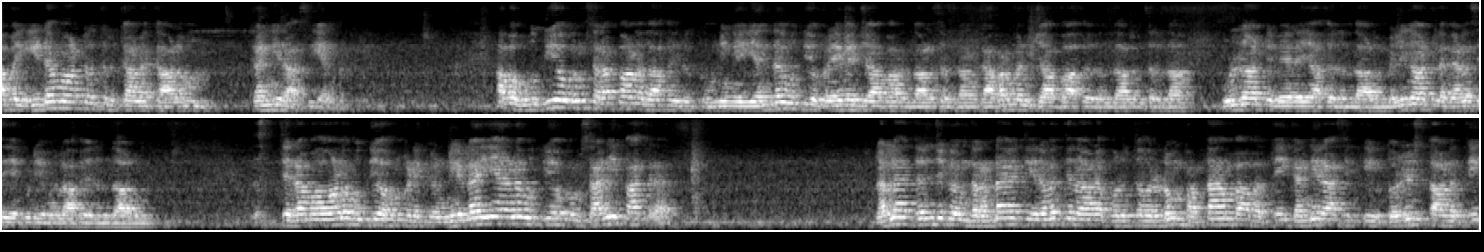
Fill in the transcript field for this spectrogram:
அப்போ இடமாற்றத்திற்கான காலம் கன்னிராசி என்பது அப்ப உத்தியோகம் சிறப்பானதாக இருக்கும். நீங்க எந்த உத்தியோக பிரைவேட் ஜாபா இருந்தாலும் சரிதான் கவர்மெண்ட் ஜாபாக இருந்தாலும் சரிதான் உள்நாட்டு வேலையாக இருந்தாலும் வெளிநாட்டுல வேலை செய்யக்கூடியவங்களாக இருந்தாலும் ஸ்திரமான உத்தியோகம் கிடைக்கும். நிலையான உத்தியோகம் சனி பார்க்கிறார். நல்லா தெரிஞ்சுக்கணும். இந்த ரெண்டாயிரத்தி இருபத்தி நாலை பொறுத்தவரையிலும் பத்தாம் பாவத்தை கன்னிராசிக்கு தொழில் ஸ்தானத்தை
